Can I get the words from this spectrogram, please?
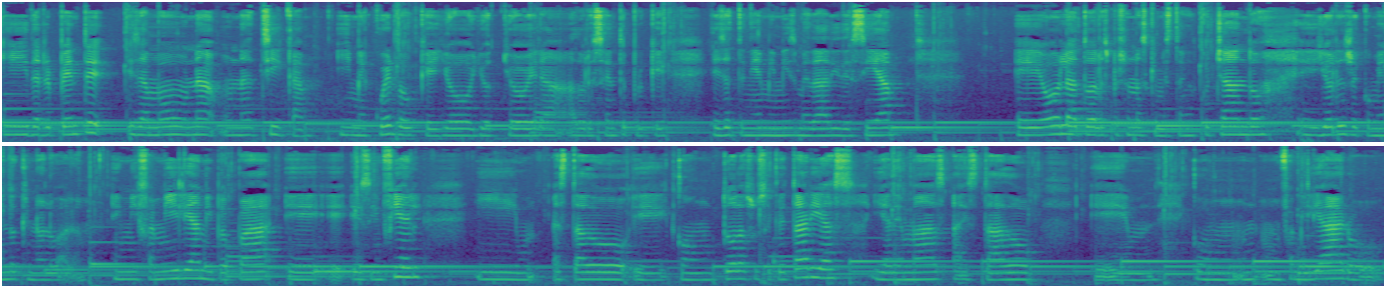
y de repente llamó una, una chica y me acuerdo que yo, yo, yo era adolescente porque ella tenía mi misma edad y decía, eh, hola a todas las personas que me están escuchando, eh, yo les recomiendo que no lo hagan. En mi familia mi papá eh, es infiel y ha estado con todas sus secretarias y además ha estado con un familiar o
